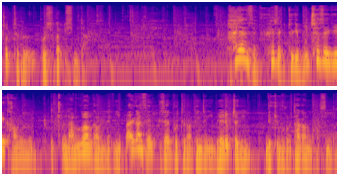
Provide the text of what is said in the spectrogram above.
pod를 볼 수가 있습니다. 하얀색, 회색, 되게 무채색이 가운데 이렇게 좀 난무한 가운데 이 빨간색 미사일 pod가 굉장히 매력적인 느낌으로 다가오는 것 같습니다.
